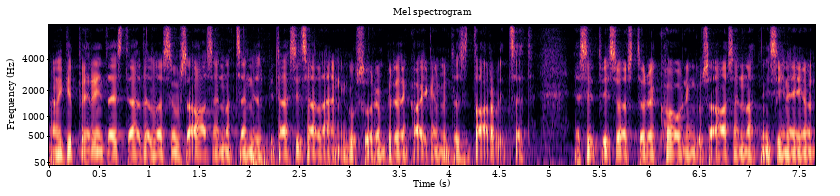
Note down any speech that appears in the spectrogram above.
ainakin perinteisesti ajatellaan, kun sä asennat sen, niin se pitää sisällään niin kuin suurin piirtein kaiken, mitä sä tarvitset. Ja sitten Visual Studio Code, kun sä asennat, niin siinä ei ole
